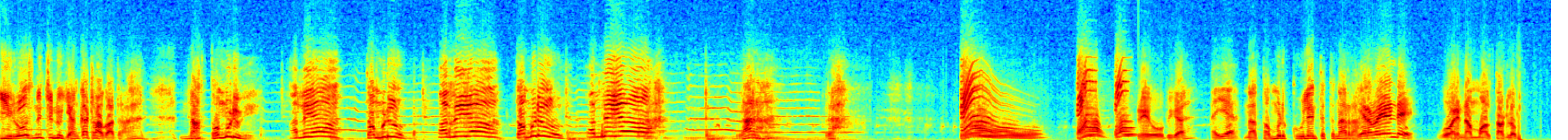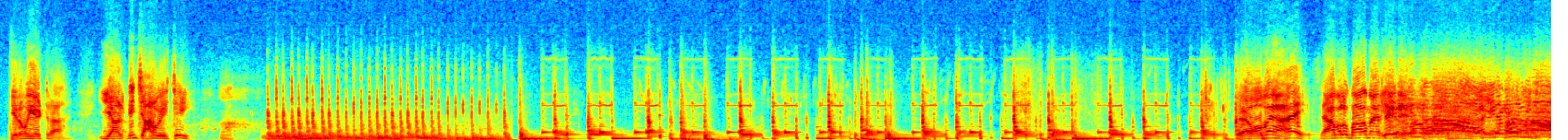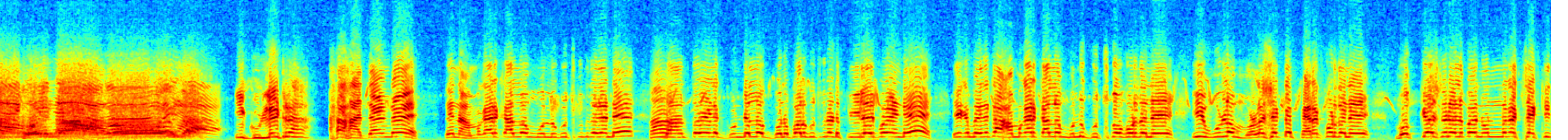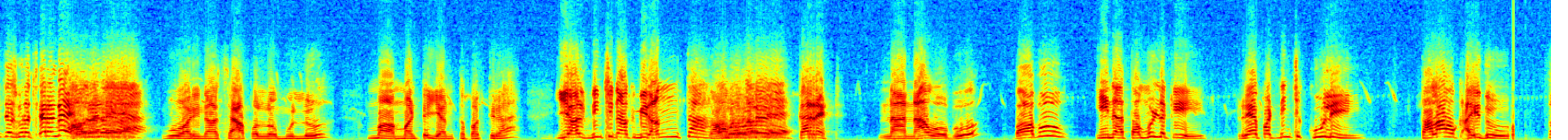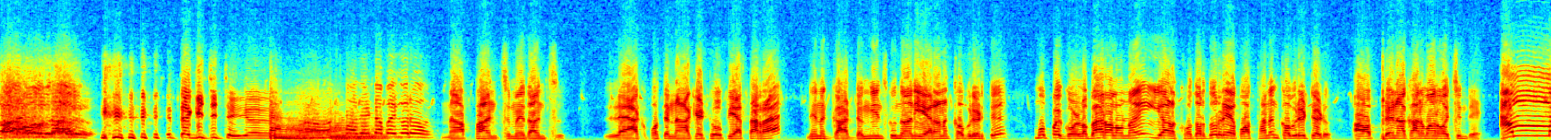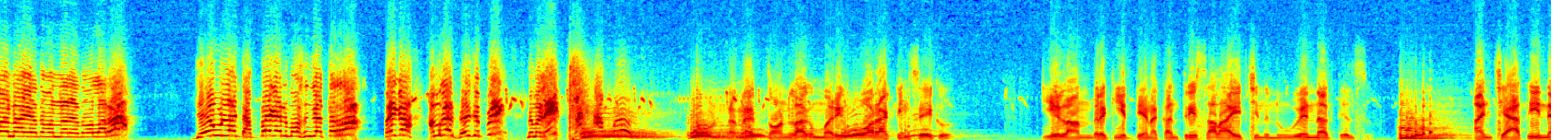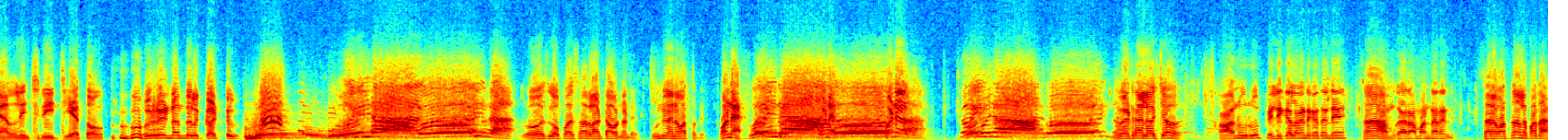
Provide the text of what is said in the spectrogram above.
ఈ రోజు నుంచి నువ్వు వెంకట్రావు కాదురా. నా తమ్ముడివి. అన్నయ్య! తమ్ముడు. అన్నయ్య! తమ్ముడు. అన్నయ్య! రారా రా రే. ఓపిగా. అయ్యా. నా తమ్ముడు కూలెంత ఎత్తున్నారా ఇరవై అండి. ఓరి నా మొలతాడులో. ఇరవై ఏట్రా? ఇవాళ నుంచి అరవై చెయ్యి. చేపలకు బాగా మేతండి ఈ గుళ్ళేట్రా? అదండి నేను అమ్మగారి కాల్లో ముళ్ళు గుచ్చుకుంది కదండి. దాంతో వీళ్ళ గుండెల్లో గుణపాలు గుచ్చుకున్నట్టు ఫీల్ అయిపోయండి. ఇక మీదట అమ్మగారి కాల్లో ముళ్ళు గుచ్చుకోకూడదని ఈ ఊళ్ళో ముళ్ళ చెట్టు పెరగకూడదని మొక్కేసుకుని వెళ్ళిపోయి నున్నగా చెక్కించేసుకుని వచ్చారండి. ఓరి నా చేపల్లో ముళ్ళు మా అమ్మ అంటే ఎంత భక్తిరా? ఇవాళ నుంచి నాకు మీరంతా కరెక్ట్. నాన్న ఓబు బాబు. ఈ నా తమ్ముళ్ళకి రేపటి నుంచి కూలి తలా ఒక ఐదు. తగ్గించి చెయ్య నా పంచ మీద అంచు. లేకపోతే నాకే టోపీ వేస్తారా నేను గడ్డం గించుకుందామని ఏరన్నా కబురెడితే ముప్పై గొళ్ళ బేరాలు ఉన్నాయి ఇవాళ కుదరదు రేపు వస్తానని కబురెట్టాడు అప్పుడే నాకు అనుమానం వచ్చింది. అమ్మ నా ఎదవన్నారు ఎదవల్లారా దేవుళ్ళు అంటే అబ్బాయి గారిని మోసం చేస్తారా? పైగా అమ్మగారి పేరు చెప్పి మిమ్మల్ని తొండ మీద తొండలాగా మరీ ఓవర్ యాక్టింగ్ సేకు వీళ్ళందరికీ దినకంత్రి సలహా ఇచ్చింది నువ్వేం నాకు తెలుసు. అంచేత ఈ నెల నుంచి నీ జీతం రెండు వందలు కట్టు. రోజు పదిసార్లు అంటా ఉండండి. పుణ్యం వస్తుంది ఉండే నువ్వేట్రా ఇలా వచ్చావు? కానూరు పెళ్ళికి వెళ్ళండి కదండి. ఆ. అమ్మగారు అమ్మన్నారండి సరే వస్తున్నాను పద.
